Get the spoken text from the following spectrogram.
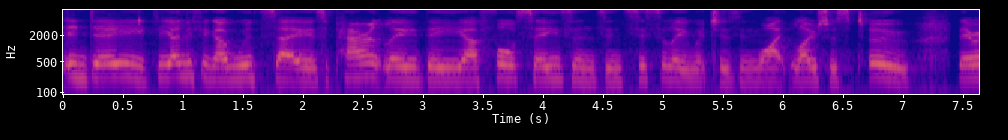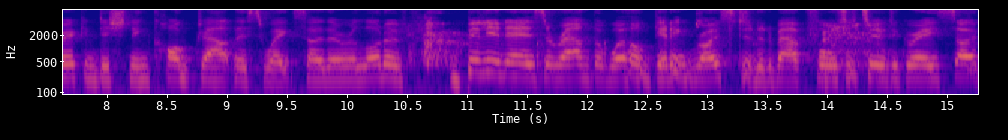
indeed. The only thing I would say is apparently the uh, Four Seasons in Sicily, which is in White Lotus too, their air conditioning cogged out this week. So there are a lot of billionaires around the world getting roasted at about 42 degrees. So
